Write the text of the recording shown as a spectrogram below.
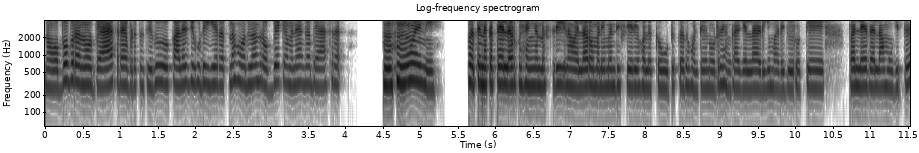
ನಾವು ಒಬ್ಬೊಬ್ಬರ ನೋಡಿ ಬ್ಯಾಸರ ಆಗ್ಬಿಡ್ತೈತಿ. ಇದು ಕಾಲೇಜ್ ಹುಡುಗಿ ರತ್ನ ಹೋದ್ಲಂದ್ರೆ ಒಬ್ಬೇಕೆ ಮನ್ಯಾಗ ಬ್ಯಾಸರ. ಹ್ಞೂ ಹ್ಞೂ ವೈನಿ. ಇವತ್ತಿನ ಕತೆ ಎಲ್ಲರಿಗೂ ಹೆಂಗೆ ಅನ್ನಿಸ್ತ್ರಿ ನಾವೆಲ್ಲರೂ ಮನೆ ಮಂದಿ ಸೇರಿ ಹೊಲಕ್ಕೆ ಊಟಕ್ಕೆ ಹೊಂಟೆ ನೋಡ್ರಿ ಹಂಗಾಗೆಲ್ಲ ಅಡಿಗೆ ಮಾಡಿದ್ವಿ ರೊಟ್ಟಿ ಪಲ್ಯದೆಲ್ಲ ಮುಗಿತು.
